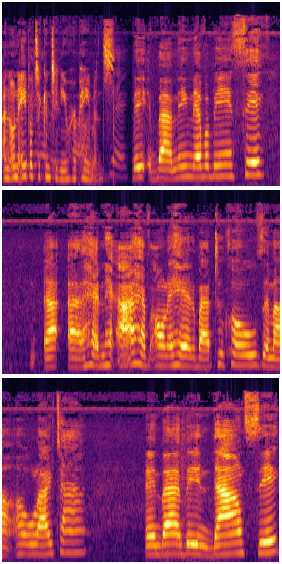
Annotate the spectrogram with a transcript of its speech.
and unable to continue her payments. By me never being sick, I, I hadn't. I have only had about two colds in my whole lifetime, and by being down sick,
